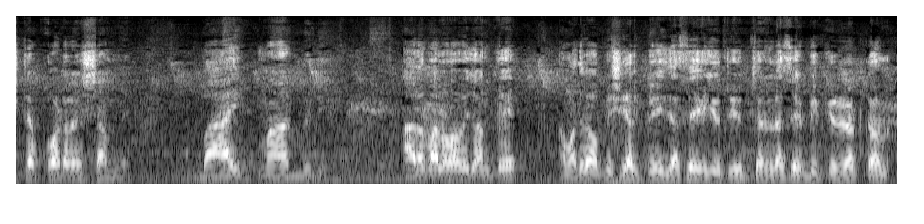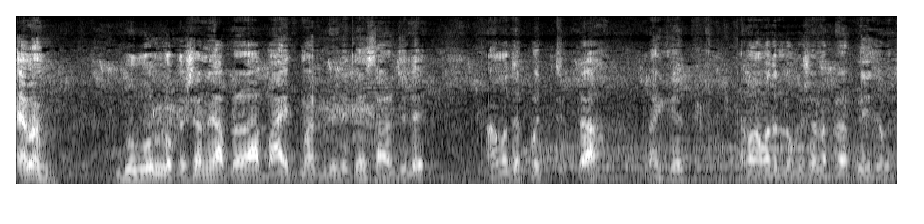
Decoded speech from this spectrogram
স্টাফ কোয়ার্টারের সামনে। বাইক মার্ট বিডি আরও ভালোভাবে জানতে আমাদের অফিসিয়াল পেজ আছে, ইউটিউব চ্যানেল আছে, বিক্রি ডট কম এবং গুগল লোকেশনে আপনারা বাইক মার্টবিডি লিখে সার্চ দিলে আমাদের প্রত্যেকটা বাইকের এবং আমাদের লোকেশন আপনারা পেয়ে যাবেন।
